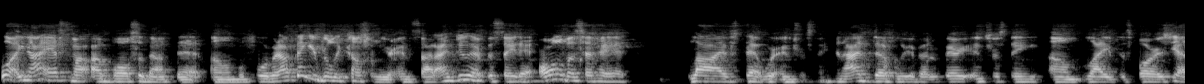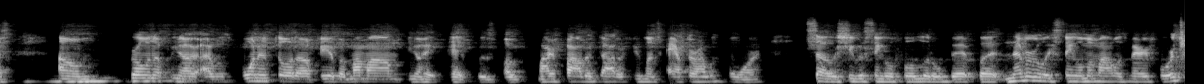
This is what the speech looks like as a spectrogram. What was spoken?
Well, you know, I asked my boss about that um, before, but I think it really comes from your inside. I do have to say that all of us have had lives that were interesting, and I definitely have had a very interesting um, life as far as yes, um, growing up. You know, I was born in Philadelphia, but my mom, you know, had, had was uh, my father died a few months after I was born, so she was single for a little bit, but never really single. My mom was married four times.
